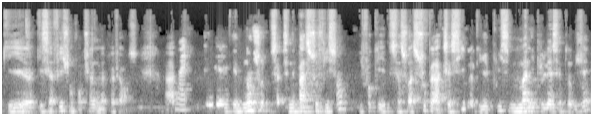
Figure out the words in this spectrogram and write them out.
qui, euh, qui s'affichent en fonction de mes préférences. Hein. Et, non, ce n'est pas suffisant. Il faut que ça soit super accessible, que je puisse manipuler cet objet,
